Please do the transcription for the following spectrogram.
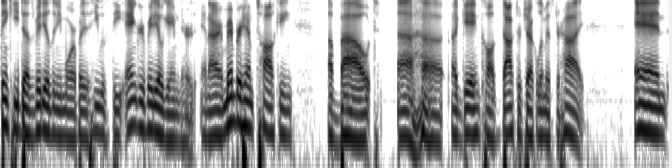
think he does videos anymore, but he was the Angry Video Game Nerd. And I remember him talking about uh, a game called Dr. Jekyll and Mr. Hyde, and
